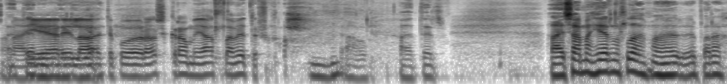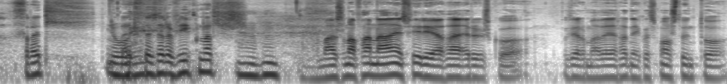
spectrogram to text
Þannig að ég er ekki- þetta er búið að vera að skrá mig í allan vetur, sko. Já, þetta er það er sama hér náttúrulega maður er bara þræll þessara fíknar Mhm. Þannig að maður svona fann aðeins fyrir að það eru sko, að maður veður hann eitthvað smá stund og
